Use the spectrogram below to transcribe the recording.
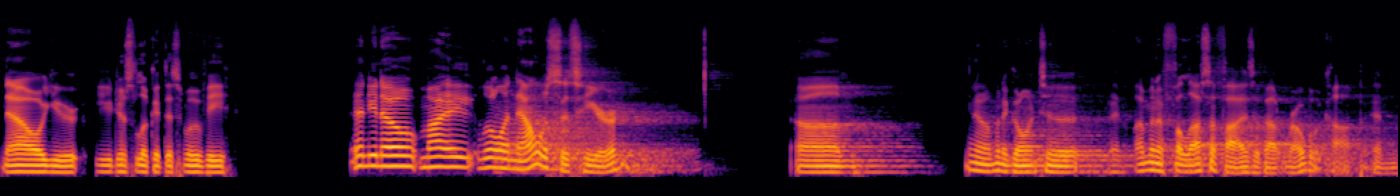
now you you just look at this movie and you know, my little analysis here um you know, I'm going to go into and I'm going to philosophize about RoboCop and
